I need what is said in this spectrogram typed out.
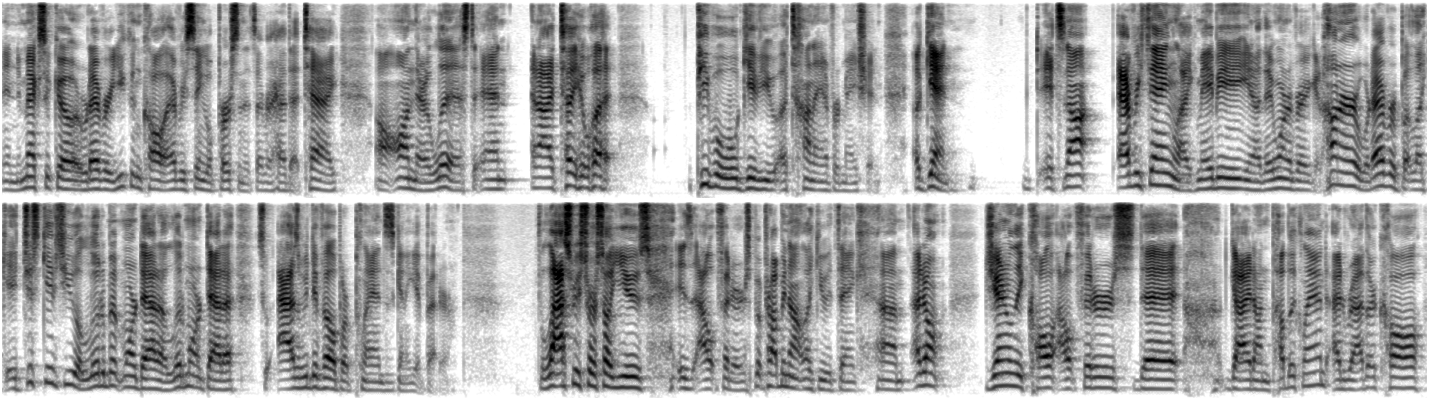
in New Mexico or whatever, you can call every single person that's ever had that tag uh, on their list. And and I tell you what, people will give you a ton of information. Again, it's not everything like maybe you know they weren't a very good hunter or whatever but like it just gives you a little bit more data a little more data so as we develop our plans it's going to get better the last resource i'll use is outfitters but probably not like you would think um, i don't generally call outfitters that guide on public land. I'd rather call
